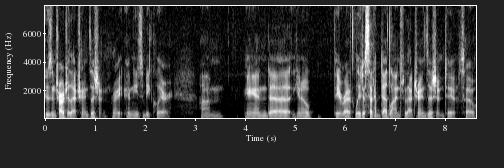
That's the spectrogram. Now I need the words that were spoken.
who's in charge of that transition right? It needs to be clear. Um, and uh, you know theoretically to set up deadlines for that transition too. So,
